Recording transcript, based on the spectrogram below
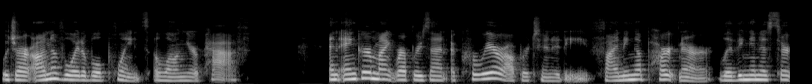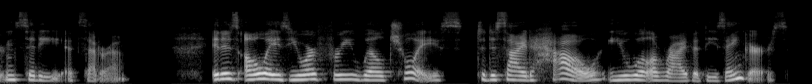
which are unavoidable points along your path an anchor might represent a career opportunity, finding a partner, living in a certain city, etc. It is always your free will choice to decide how you will arrive at these anchors.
